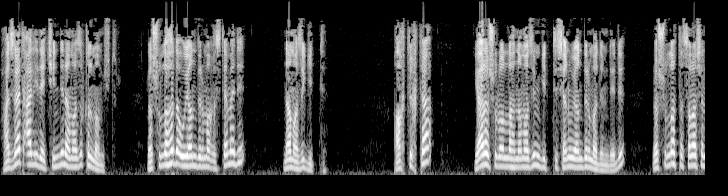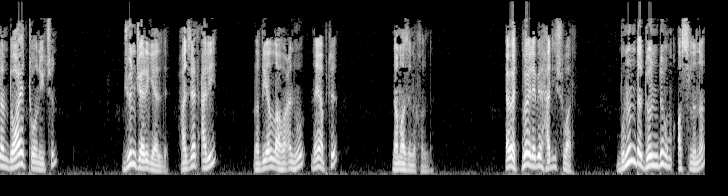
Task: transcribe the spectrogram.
Hazret Ali de çindi namazı kılmamıştır. Resulullah'ı da uyandırmak istemedi. Namazı gitti. Kalktıkta Ya Resulallah namazım gitti seni uyandırmadım dedi. Resulullah da sallallahu aleyhi ve sellem dua etti onun için. Gün geri geldi. Hazret Ali radıyallahu anhu ne yaptı? Namazını kıldı. Evet böyle bir hadis var. Bunun da döndüğüm aslına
